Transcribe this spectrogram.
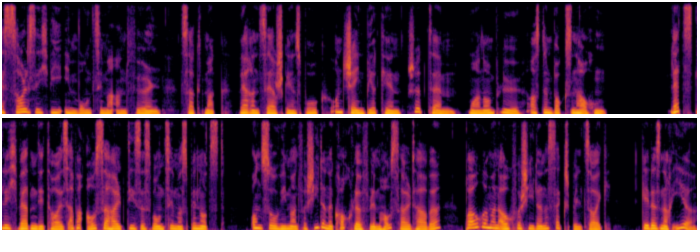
Es soll sich wie im Wohnzimmer anfühlen, sagt Mack, während Serge Gainsbourg und Jane Birkin Je t'aime, moi non plus aus den Boxen hauchen. Letztlich werden die Toys aber außerhalb dieses Wohnzimmers benutzt und so wie man verschiedene Kochlöffel im Haushalt habe, brauche man auch verschiedenes Sexspielzeug. Geht es nach ihr,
